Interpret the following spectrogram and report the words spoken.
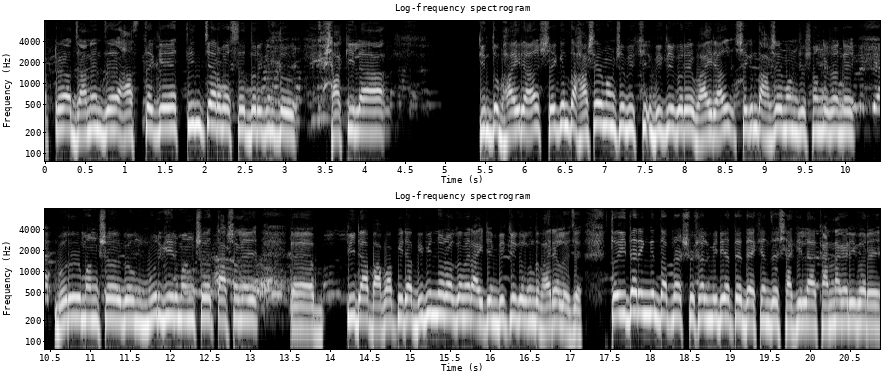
আপনারা জানেন যে আজ থেকে তিন চার বছর ধরে কিন্তু শাকিলা কিন্তু ভাইরাল, সে কিন্তু হাঁসের মাংস বিক্রি- করে ভাইরাল, সে কিন্তু হাঁসের মাংসের সঙ্গে সঙ্গে গরুর মাংস এবং মুরগির মাংস, তার সঙ্গে পিঠা, বাবা পিঠা, বিভিন্ন রকমের আইটেম বিক্রি করে কিন্তু ভাইরাল হয়েছে। তো ইদারিং কিন্তু আপনার সোশ্যাল মিডিয়াতে দেখেন যে শাকিলা কান্নাকারি করে।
